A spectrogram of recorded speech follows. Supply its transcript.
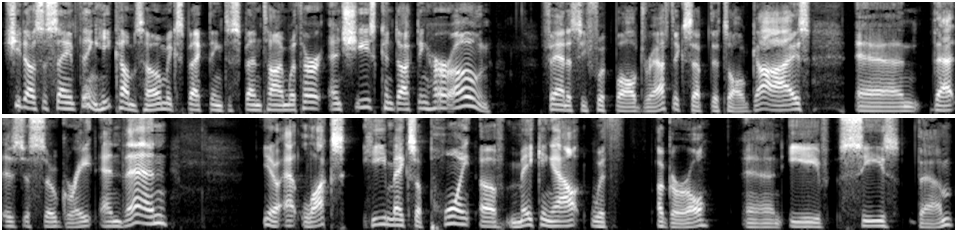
She does the same thing. He comes home expecting to spend time with her, and she's conducting her own fantasy football draft, except it's all guys. And that is just so great. And then, you know, at Lux, he makes a point of making out with a girl, and Eve sees them.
